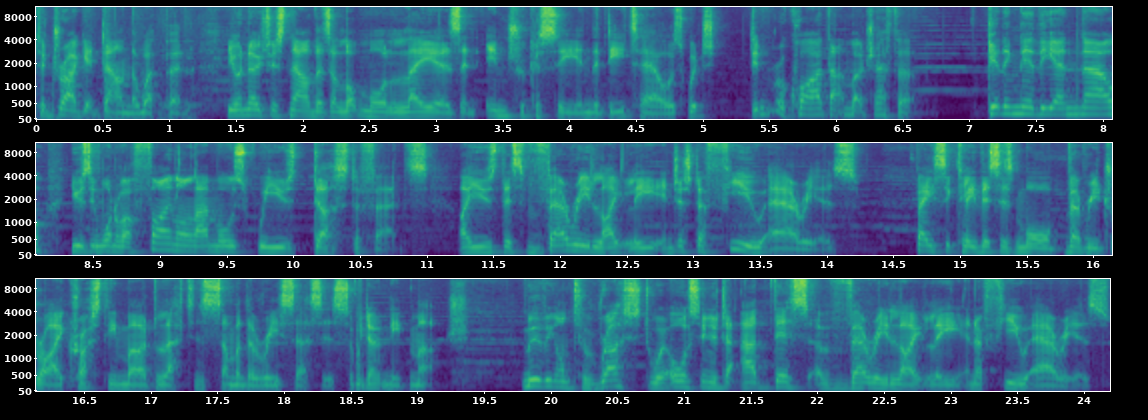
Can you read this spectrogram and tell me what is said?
to drag it down the weapon. You'll notice now there's a lot more layers and intricacy in the details, which didn't require that much effort. Getting near the end now, using one of our final enamels, we used dust effects. I used this very lightly in just a few areas. Basically, this is more very dry, crusty mud left in some of the recesses, so we don't need much. Moving on to rust, we're also going to add this very lightly in a few areas.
